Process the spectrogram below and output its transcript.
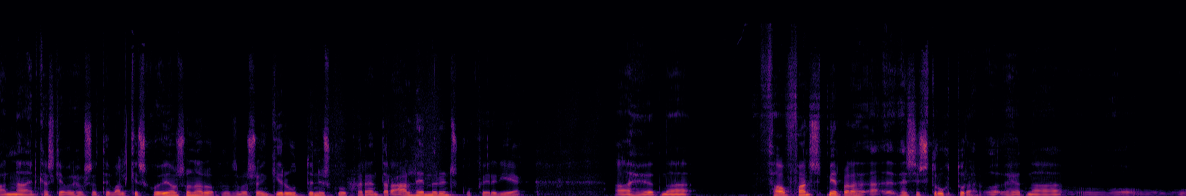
annað en kannski að vera hugsað til Valgir Skuðjánssonar og sem að söngi í rútunni sko, hver endar alheimurinn, sko, hver er ég? Að hérna þá fannst mér bara þessi struktúrar og hérna og, og,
